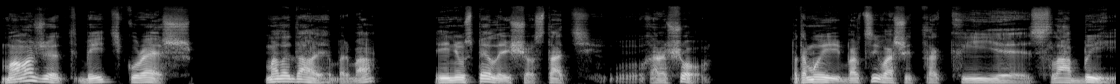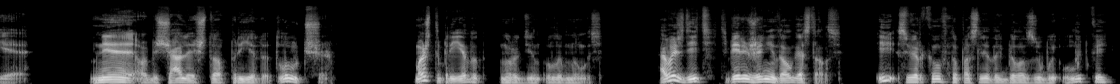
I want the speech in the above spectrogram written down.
Может быть, Куреш. Молодая борьба и не успела еще стать э, хорошо. Потому и борцы ваши такие слабые. Мне обещали, что приедут лучше. Может, и приедут, Нурудин улыбнулась. А вы ждите, теперь уже недолго осталось. И, сверкнув напоследок белозубой улыбкой,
